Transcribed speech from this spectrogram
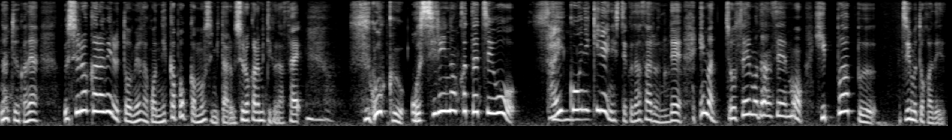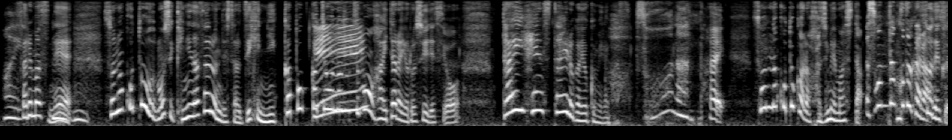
なんていうかね後ろから見ると皆さんこのニッカポッカもし見たら後ろから見てください、すごくお尻の形を最高に綺麗にしてくださるんで、今女性も男性もヒップアップジムとかではい。されますね、うんうん。そのことをもし気になさるんでしたらぜひニッカポッカ調のズボンを履いたらよろしいですよ、大変スタイルがよく見れます。そうなんだ。はい。そんなことから始めました。そんなことから？そうです。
